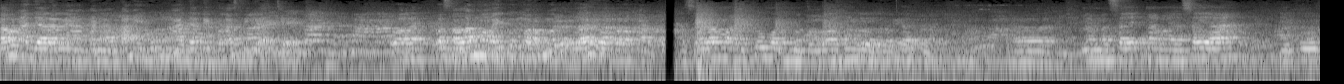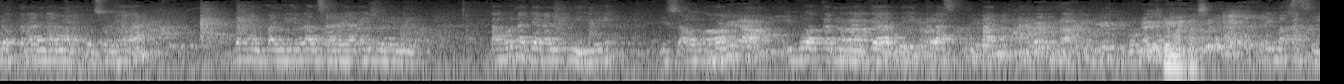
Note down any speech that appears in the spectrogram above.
tahun ajaran yang akan datang, Ibu mengajar di kelas 3C. Wassalamualaikum warahmatullahi wabarakatuh. Assalamualaikum warahmatullahi wabarakatuh. Eh, nama saya nama saya Ibu Dr. Anda Maratul Solihah dengan panggilan sehari-hari Ibu Lili. Tahun ajaran ini Insya Allah Ibu akan mengajar di kelas 4 Terima kasih Terima kasih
